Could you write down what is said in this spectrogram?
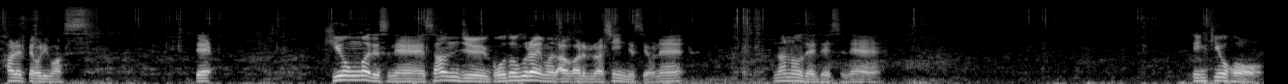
晴れております。で、気温がですね、35度ぐらいまで上がるらしいんですよね。なのでですね、天気予報、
